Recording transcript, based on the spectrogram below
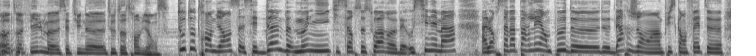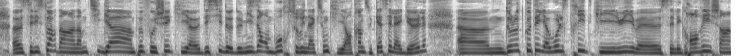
Autre film, c'est une euh, toute autre ambiance. Toute autre ambiance, c'est Dumb Money qui sort ce soir euh, ben, au cinéma. Alors ça va parler un peu de d'argent, hein, puisqu'en fait c'est l'histoire d'un d'un petit gars un peu fauché qui décide de miser en bourse sur une action qui est en train de se casser la gueule. De l'autre côté, il y a Wall Street qui lui, ben, c'est les grands riches, hein,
